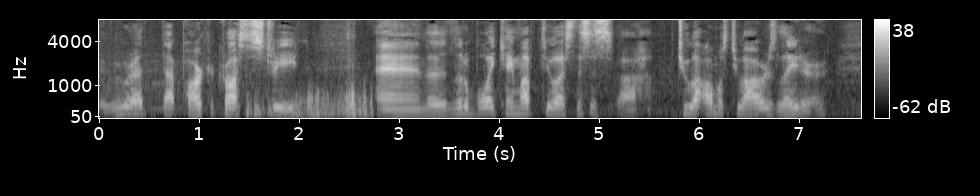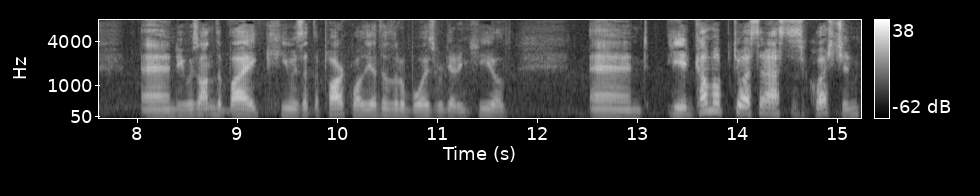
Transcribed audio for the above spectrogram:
Okay, we were at that park across the street, and the little boy came up to us. This is uh, two almost two hours later, and he was on the bike. He was at the park while the other little boys were getting healed, and he had come up to us and asked us a question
